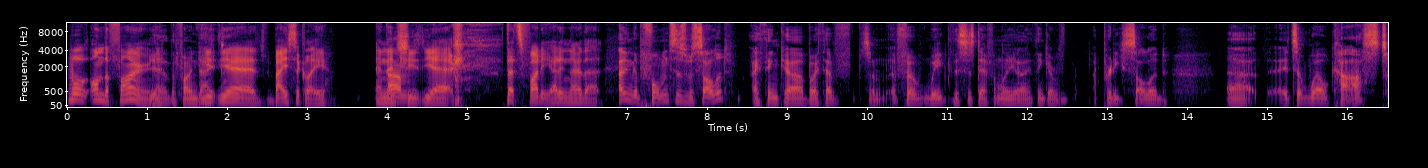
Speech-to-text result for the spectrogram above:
well, on the phone. Yeah, the phone Y- date. yeah, basically. And then Um, she's yeah. that's funny. I didn't know that. I think the performances were solid. I think uh, both have some for Wiig. This is definitely, I think, a, a pretty solid. Uh, it's a well cast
